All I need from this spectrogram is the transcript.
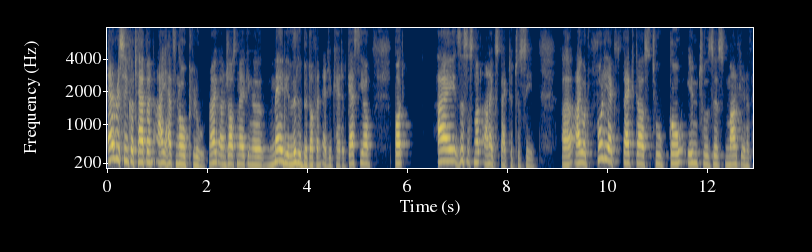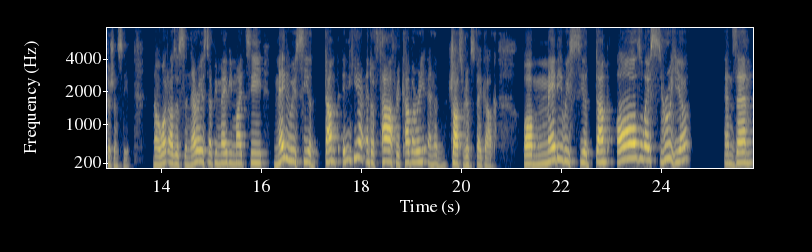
Everything could happen. I have no clue, right? I'm just making a maybe a little bit of an educated guess here, but I this is not unexpected to see. Uh, I would fully expect us to go into this monthly inefficiency. Now, what are the scenarios that we maybe might see? Maybe we see a dump in here and a fast recovery and it just rips back up. Or maybe we see a dump all the way through here and then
